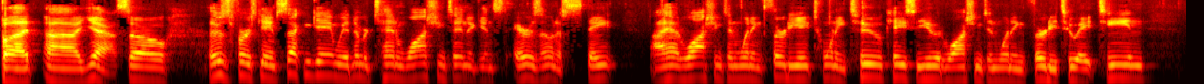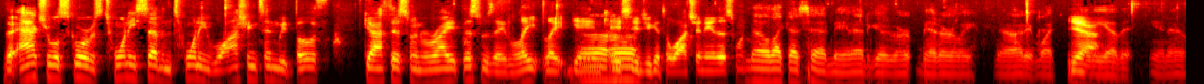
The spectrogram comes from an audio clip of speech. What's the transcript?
But uh, yeah, so was the first game. Second game, we had number ten Washington against Arizona State. I had Washington winning 38-22. Casey, you had Washington winning 32-18. The actual score was 27 20 Washington. We both got this one right. This was a late, late game. Uh-huh. Casey, did you get to watch any of this one? No, like I said, man, I had to go to bed early. No, I didn't watch yeah. any of it, you know.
